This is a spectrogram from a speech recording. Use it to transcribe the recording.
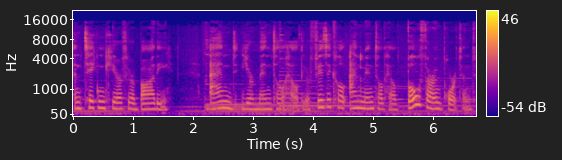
and taking care of your body and your mental health? Your physical and mental health, both are important.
